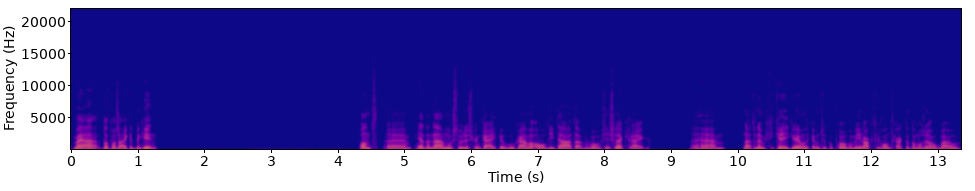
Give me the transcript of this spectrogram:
Maar ja, dat was eigenlijk het begin. Want eh, ja, daarna moesten we dus gaan kijken hoe gaan we al die data vervolgens in Slack krijgen. Ehm, nou, toen heb ik gekeken, want ik heb natuurlijk een programmeerachtergrond. Ga ik dat allemaal zelf bouwen?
